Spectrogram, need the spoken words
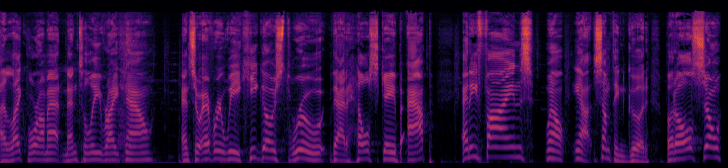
I like where I'm at mentally right now. And so every week he goes through that Hellscape app and he finds, well, yeah, something good, but also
